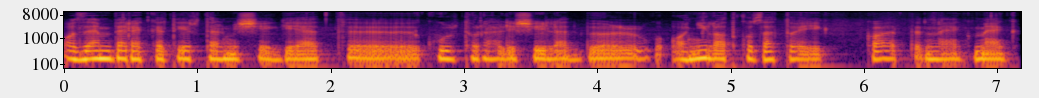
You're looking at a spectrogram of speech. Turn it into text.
az embereket, értelmiséget, kulturális életből, a nyilatkozataikat, meg, meg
